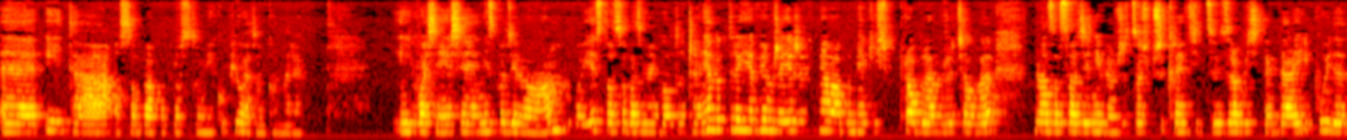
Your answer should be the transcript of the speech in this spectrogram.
E, i ta osoba po prostu mi kupiła tą kamerę. I właśnie ja się nie spodziewałam, bo jest to osoba z mojego otoczenia, do której ja wiem, że jeżeli miałabym jakiś problem życiowy, na zasadzie, nie wiem, że coś przykręcić, coś zrobić i tak dalej, i pójdę,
